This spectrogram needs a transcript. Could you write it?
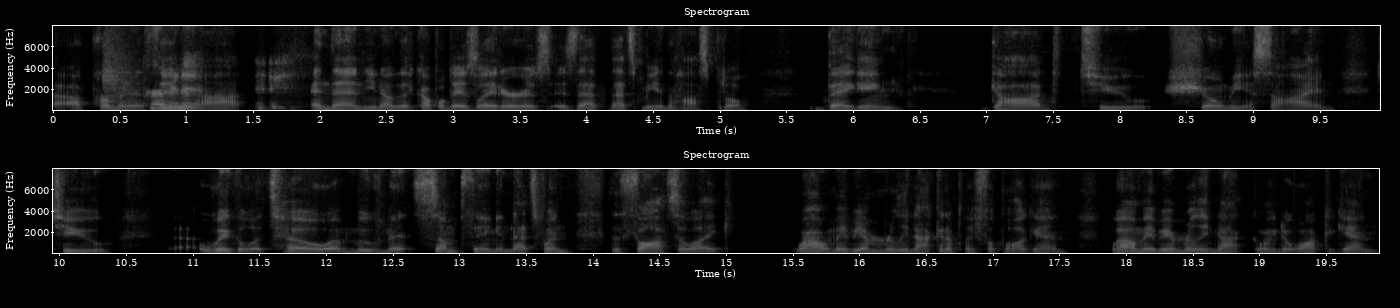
a permanent, permanent. thing or not. And then, you know, the couple days later is is that that's me in the hospital begging God to show me a sign, to uh, wiggle a toe, a movement, something. And that's when the thoughts are like, wow, maybe I'm really not going to play football again. Wow, maybe I'm really not going to walk again.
